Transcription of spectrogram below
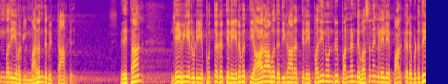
என்பதை அவர்கள் மறந்து விட்டார்கள். இதைத்தான் லேவியருடைய புத்தகத்திலே இருபத்தி ஆறாவது அதிகாரத்திலே பதினொன்று பன்னெண்டு வசனங்களிலே பார்க்கிற பொழுது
